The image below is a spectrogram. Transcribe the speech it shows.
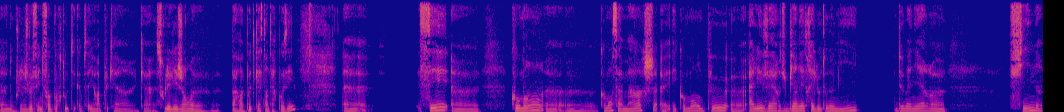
Euh, donc là, je le fais une fois pour toutes, et comme ça, il n'y aura plus qu'à saouler les gens euh, par podcast interposé. Euh, c'est comment, comment ça marche et comment on peut aller vers du bien-être et de l'autonomie de manière fine,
